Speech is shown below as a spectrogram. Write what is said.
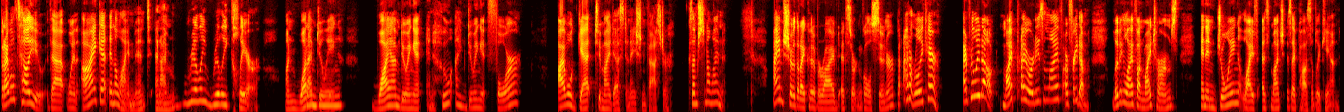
But I will tell you that when I get in alignment and I'm really, really clear on what I'm doing, why I'm doing it, and who I'm doing it for, I will get to my destination faster because I'm just in alignment. I am sure that I could have arrived at certain goals sooner, but I don't really care. I really don't. My priorities in life are freedom, living life on my terms, and enjoying life as much as I possibly can.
